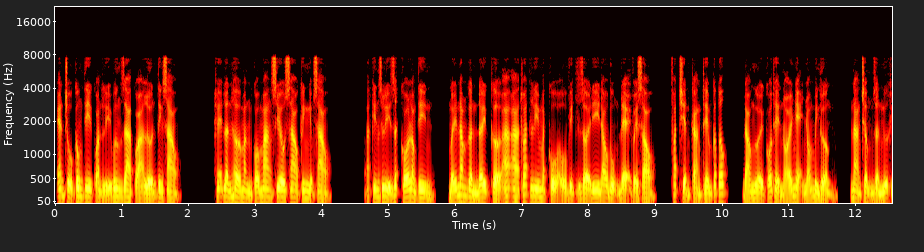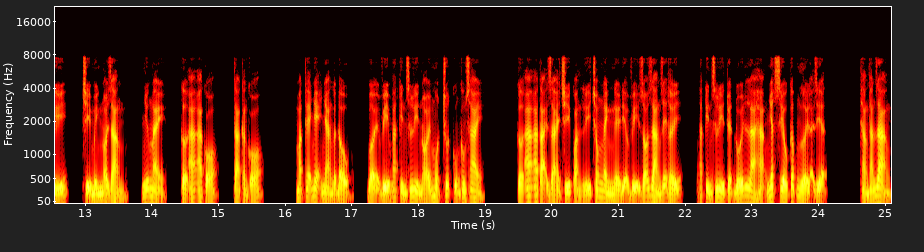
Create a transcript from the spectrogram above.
En chủ công ty quản lý bưng ra quá lớn tinh sao? Hệ lần hờ mặn có mang siêu sao kinh nghiệm sao? Atkinsley rất có lòng tin, mấy năm gần đây cờ AA thoát ly mặt cổ ổ vịt rời đi đau bụng đẻ về sau, phát triển càng thêm cấp tốc đào người có thể nói nhẹ nhõm bình thường nàng chậm dần ngữ khí chỉ mình nói rằng những này cờ AA có ta càng có mặt thẻ nhẹ nhàng gật đầu bởi vì Parkinson nói một chút cũng không sai cờ AA tại giải trí quản lý trong ngành nghề địa vị rõ ràng dễ thấy Parkinson tuyệt đối là hạng nhất siêu cấp người đại diện thẳng thắn giảng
